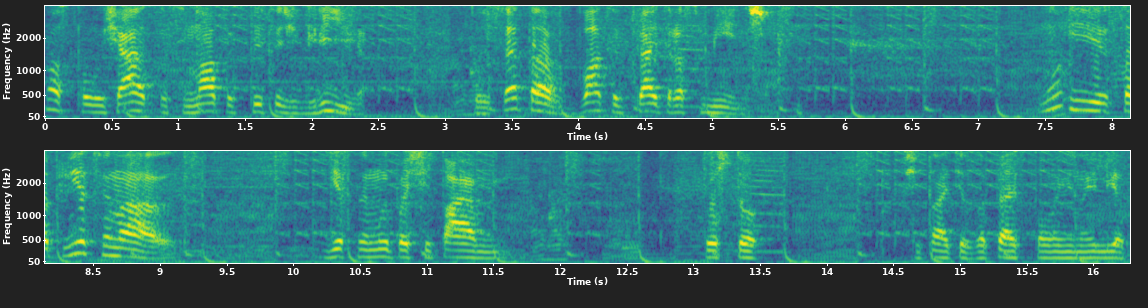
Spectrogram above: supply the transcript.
У нас получается 17 тысяч гривен. То есть это в 25 раз меньше ну и соответственно если мы посчитаем то что считайте за пять с половиной лет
